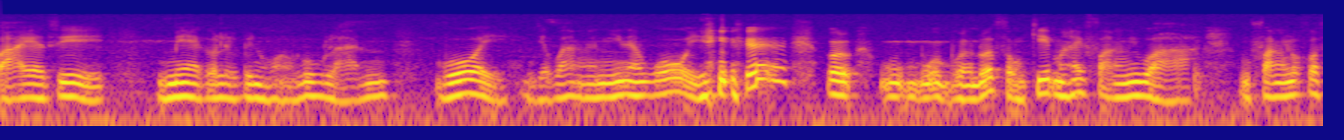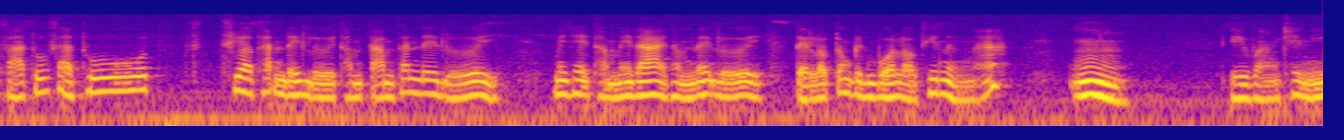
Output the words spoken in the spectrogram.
บายอะสิแม่ก็เลยเป็นห่วงลูกหลานโว้ยอย่าว่างันนี้นะโว้ยก็เหมือนรถส่งคลิปมาให้ฟังนี่หว่า ฟังแล้วก็สาธุสาธุเชื่อท่านได้เลยทำตามท่านได้เลย ไม่ใช่ทำไม่ได้ทำได้เลย แต่เราต้องเป็นบัวเราที่หนึ่งนะอืม เอวังแค่นี้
